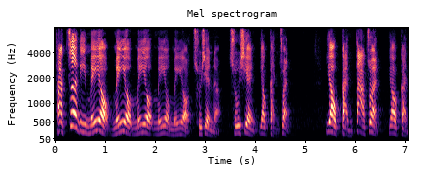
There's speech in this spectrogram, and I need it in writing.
它这里没有，没有，没有，没有，没有出现了，出现要敢赚，要敢大赚，要敢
